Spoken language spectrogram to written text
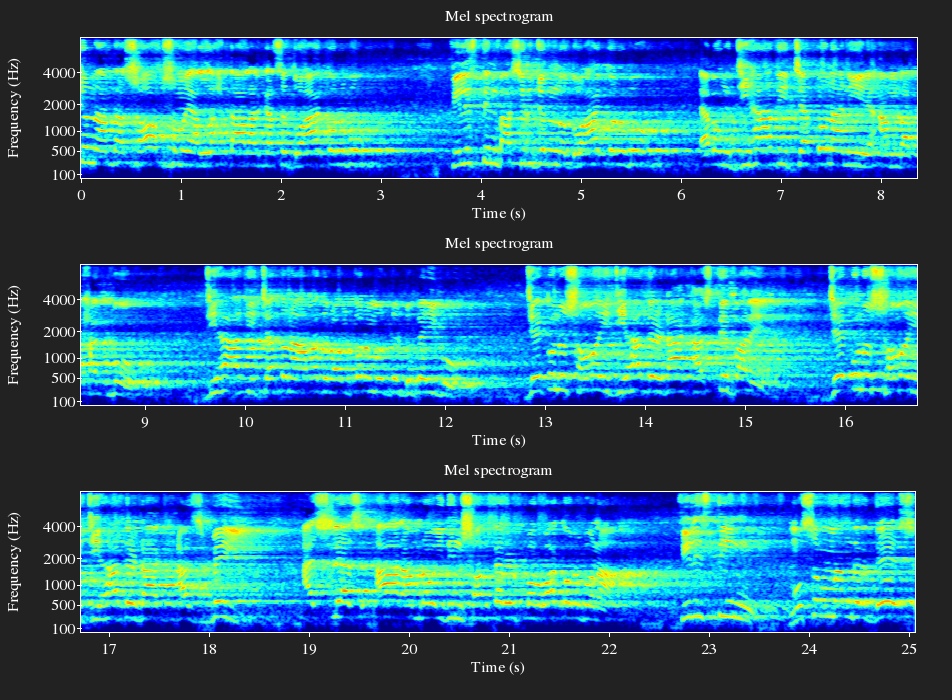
জন্য আমরা সব সময় আল্লাহ তাআলার কাছে দোয়া করব। ফিলিস্তিনবাসীর জন্য দোয়া করব এবং জিহাদি চেতনা নিয়ে আমরা থাকব। জিহাদি চেতনা আমাদের অন্তরের মধ্যে ঢুকাইব। যে কোনো সময় জিহাদের ডাক আসতে পারে। যে কোনো সময় জিহাদের ডাক আসবেই। আসলে আস- আর আমরা ওই দিন সরকারের পরোয়া করব না। ফিলিস্তিন মুসলমানদের দেশ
